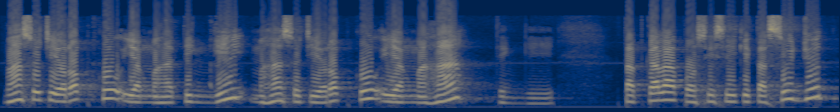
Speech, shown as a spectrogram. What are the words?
Maha suci Robku yang maha tinggi Maha suci Robku yang maha tinggi Tatkala posisi kita sujud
